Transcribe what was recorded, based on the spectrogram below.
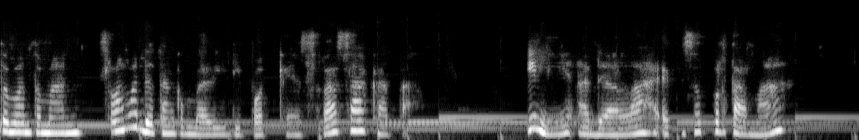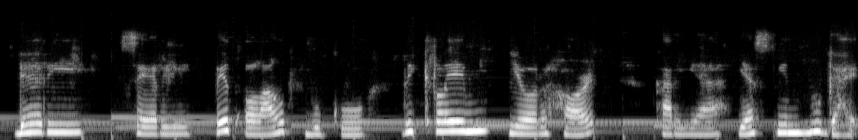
teman-teman, selamat datang kembali di podcast Rasa Kata. Ini adalah episode pertama dari seri Read Aloud buku Reclaim Your Heart karya Yasmin Nugahe.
